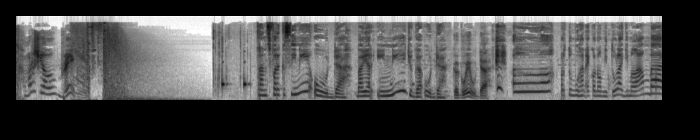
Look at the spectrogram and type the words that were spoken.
Commercial break. Transfer ke sini udah, bayar ini juga udah. Ke gue udah. Hih, Allah, pertumbuhan ekonomi tuh lagi melambat,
